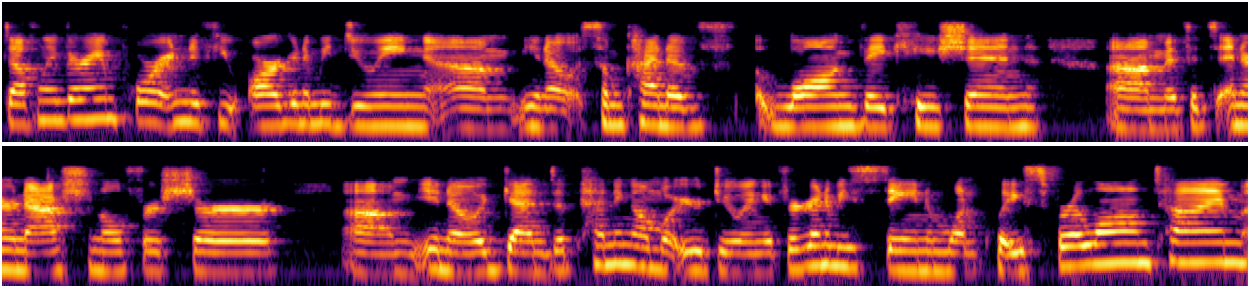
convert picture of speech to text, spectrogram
definitely very important if you are going to be doing um, you know some kind of long vacation um, if it's international for sure um, you know, again, depending on what you're doing, if you're going to be staying in one place for a long time,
